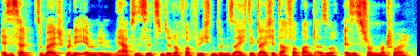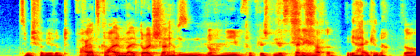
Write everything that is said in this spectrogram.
es ist halt zum Beispiel bei DM im Herbst ist es jetzt wieder doch verpflichtend und ist eigentlich der gleiche Dachverband. Also es ist schon manchmal ziemlich verwirrend. Vor, allem, vor allem weil Deutschland noch nie verpflichtendes Tanning hatte. ja, genau. So,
